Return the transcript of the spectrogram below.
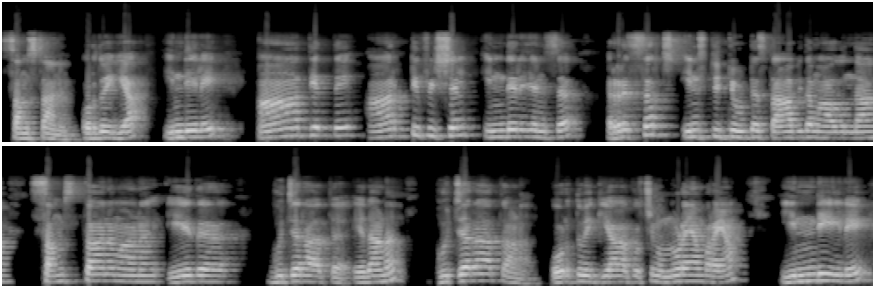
സംസ്ഥാനം. ഓർത്തു വയ്ക്കുക ഇന്ത്യയിലെ ആദ്യത്തെ ആർട്ടിഫിഷ്യൽ ഇന്റലിജൻസ് റിസർച്ച് ഇൻസ്റ്റിറ്റ്യൂട്ട് സ്ഥാപിതമാകുന്ന സംസ്ഥാനമാണ് ഏത്? ഗുജറാത്ത്. ഏതാണ്? ഗുജറാത്ത് ആണ് ഓർത്തു വെക്കുക ആ ക്വസ്റ്റ്യൻ ഒന്നുകൂടെ ഞാൻ പറയാം. ഇന്ത്യയിലെ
